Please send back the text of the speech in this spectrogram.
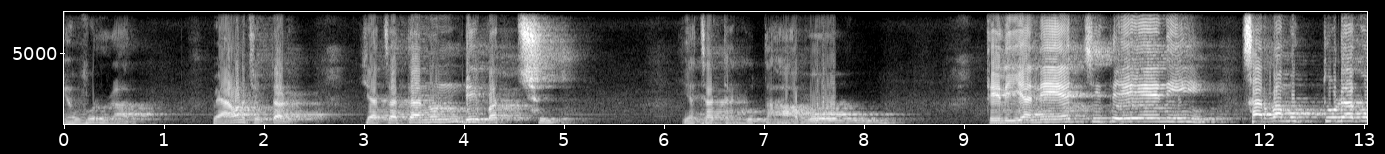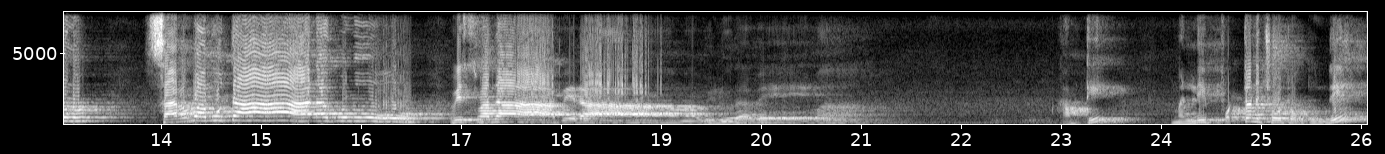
ఎవ్వరు రారు. వేమన చెప్తాడు యచట నుండి వచ్చు ఎచటకు తావోవు తెలియనేర్చితేని సర్వముక్తుడగును సర్వముతానగును విశ్వదాభిరామ వినురవేమ. కాబట్టి మళ్ళీ పుట్టని చోటు ఒకటి ఉంది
